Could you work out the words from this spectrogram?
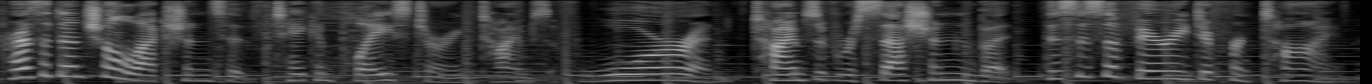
Presidential elections have taken place during times of war and times of recession, but this is a very different time.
